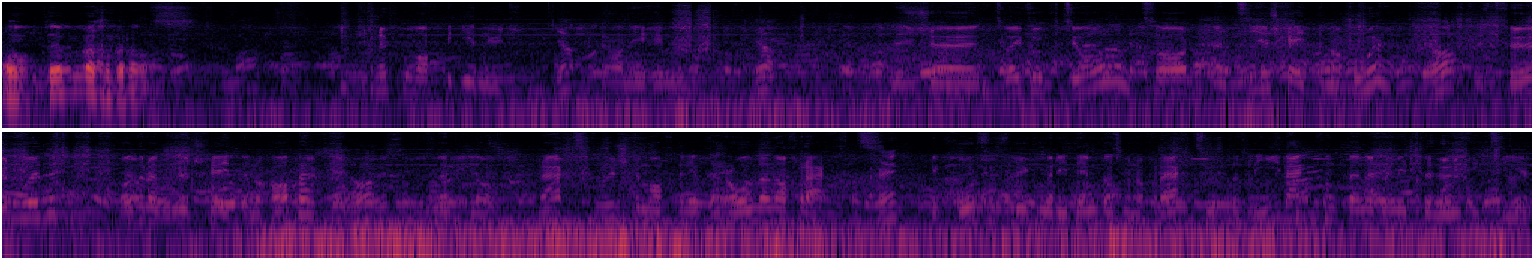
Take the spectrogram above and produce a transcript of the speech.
Und dann machen wir das. Der Knüppel macht bei dir nichts. Ja. Den habe ich immer noch. Ja. Das ist äh, zwei Funktionen. Und zwar, wenn du ziehst, geht er nach oben. Ja. Das ist das Hörruder. Oder wenn du drückst, geht er nach unten. Wenn du nach rechts tust, dann macht er eine Rolle nach rechts. Okay. Bei Kurven fliegen wir in dem, dass wir nach rechts ein bisschen einlenken und dann ein bisschen mit der Höhe ziehen.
